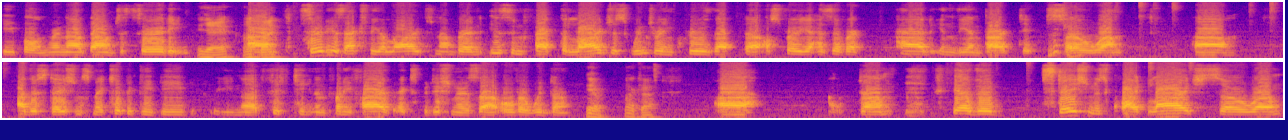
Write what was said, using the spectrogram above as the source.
people, and we're now down to 30. Yeah. Okay. Um, 30 is actually a large number and is, in fact, the largest wintering crew that uh, Australia has ever had in the Antarctic. So um, um, other stations may typically be between uh, 15 and 25 expeditioners uh, over winter. yeah. Okay. Uh, but, um, yeah, the station is quite large, so um,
